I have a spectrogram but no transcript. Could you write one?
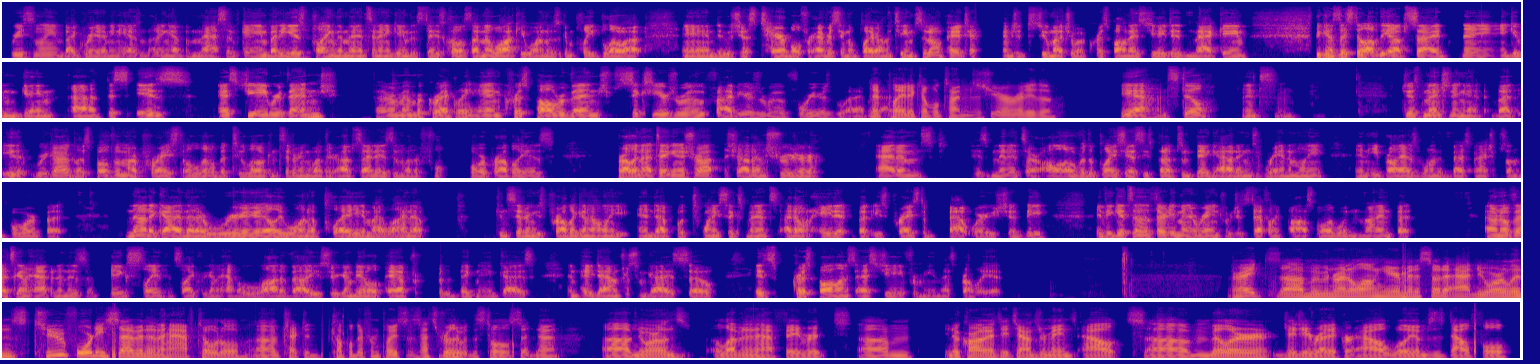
recently. And by great, I mean he hasn't putting up a massive game, but he is playing the minutes in any game that stays close. That Milwaukee one was a complete blowout, and it was just terrible for every single player on the team. So don't pay attention to too much of what Chris Paul and SGA did in that game because they still have the upside in any given game. Uh, this is SGA revenge. I remember correctly, and Chris Paul revenge, six years removed, five years removed, four years, whatever. They've played a couple times this year already, though. Yeah, and still, it's just mentioning it, but either regardless, both of them are priced a little bit too low considering what their upside is and what their floor probably is. Probably not taking a shot shot on Schroeder. Adams, his minutes are all over the place. Yes, he's put up some big outings randomly, and he probably has one of the best matchups on the board, but not a guy that I really want to play in my lineup, considering he's probably going to only end up with 26 minutes. I don't hate it, but he's priced about where he should be if he gets in the 30 minute range, which is definitely possible, I wouldn't mind. But I don't know if that's going to happen. And there's a big slate that's likely going to have a lot of value. So you're going to be able to pay up for the big name guys and pay down for some guys. So it's Chris Paul and it's SGA for me, and that's probably it. All right, uh, moving right along here, Minnesota at New Orleans, 247 and a half total. Uh, checked a couple different places. That's really what this total is sitting at. Uh, New Orleans, 11 and a half favorite. Um, you know, Karl-Anthony Towns remains out. Um, Miller, JJ Redick are out. Williams is doubtful.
